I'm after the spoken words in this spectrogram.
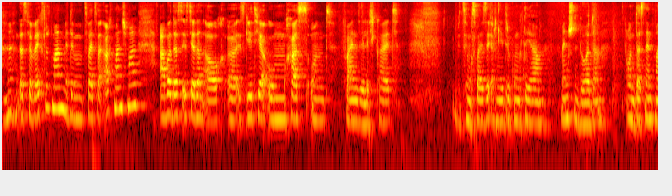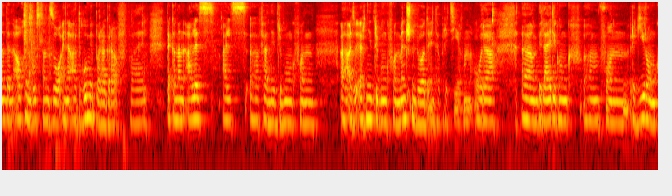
Das verwechselt man mit dem 228 manchmal, aber das ist ja dann auch, äh, es geht ja um Hass und Feindseligkeit beziehungsweise Erniedrigung der Menschenwürde. Und das nennt man dann auch in Russland so eine Art Gummiparagraph, weil da kann man alles als äh, Verniedrigung von äh, also Erniedrigung von Menschenwürde interpretieren oder ähm, Beleidigung ähm, von Regierung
